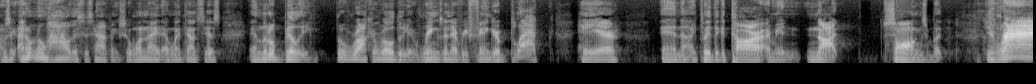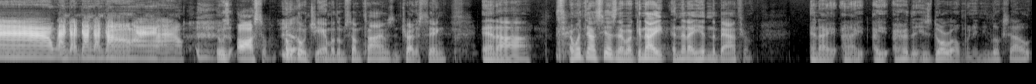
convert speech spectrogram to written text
I was like, I don't know how this is happening. So one night I went downstairs and little Billy, little rock and roll dude, he had rings on every finger, black hair. And uh, he played the guitar. I mean, not songs, but just. It was awesome. I Yeah. would go and jam with him sometimes and try to sing. And uh, I went downstairs and I went, good night. And then I hid in the bathroom. And I and I, I, I heard that his door open and he looks out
